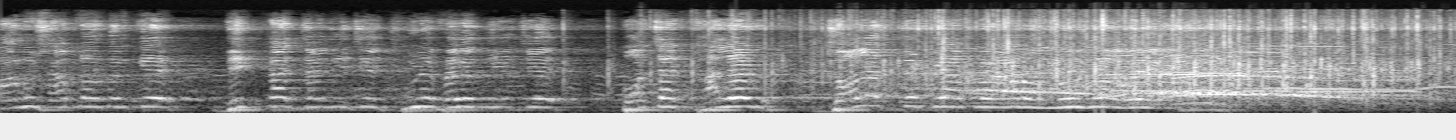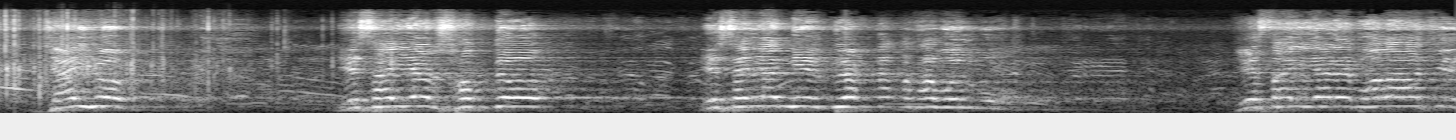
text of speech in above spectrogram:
মানুষ আপনাদেরকে ধিক্কার জানিয়েছে, ছুঁড়ে ফেলে দিয়েছে। পচা খালের জলের থেকে আপনারা আরও নোংরা হয়ে যাই হোক, এসআইআর শব্দ, এসআইআর নিয়ে দু একটা কথা বলব। এসআইআরে বলা আছে,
